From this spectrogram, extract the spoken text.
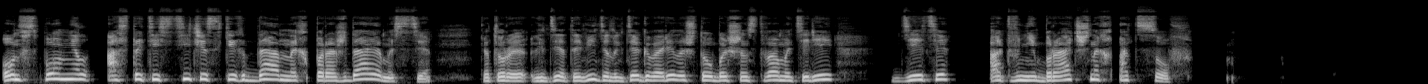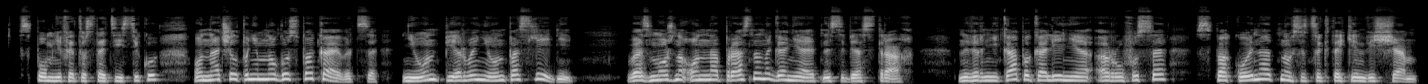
он вспомнил о статистических данных по рождаемости, которые где-то видел и где говорилось, что у большинства матерей дети от внебрачных отцов. Вспомнив эту статистику, он начал понемногу успокаиваться. Не он первый, не он последний. Возможно, он напрасно нагоняет на себя страх. Наверняка поколение Руфуса спокойно относится к таким вещам.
